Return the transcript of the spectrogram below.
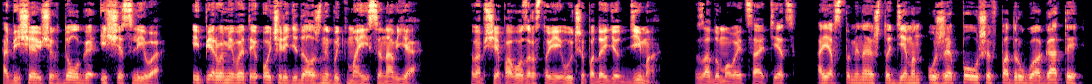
обещающих долго и счастливо. И первыми в этой очереди должны быть мои сыновья. Вообще, по возрасту ей лучше подойдет Дима», – задумывается отец, а я вспоминаю, что демон уже по уши в подругу Агаты,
